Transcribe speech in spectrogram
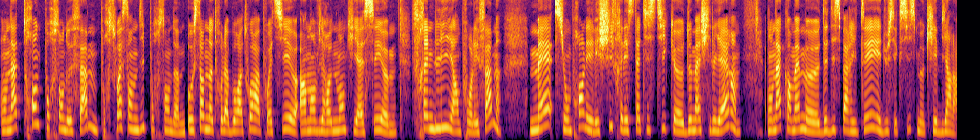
on a 30% de femmes pour 70% d'hommes. Au sein de notre laboratoire à Poitiers, euh, un environnement qui est assez euh, friendly hein, pour les femmes. Mais si on prend les, chiffres et les statistiques euh, de ma filière, on a quand même des disparités et du sexisme qui est bien là.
